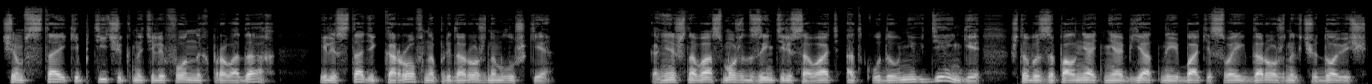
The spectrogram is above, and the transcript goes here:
чем в стайке птичек на телефонных проводах или стаде коров на придорожном лужке. Конечно, вас может заинтересовать, откуда у них деньги, чтобы заполнять необъятные баки своих дорожных чудовищ,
